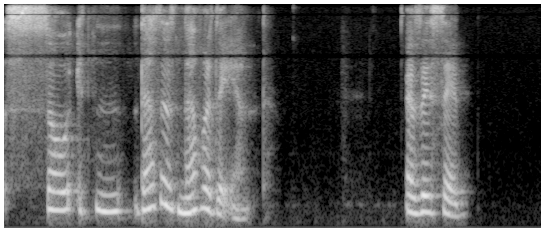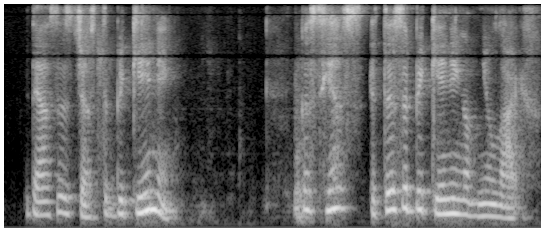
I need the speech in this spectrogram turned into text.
So it that is never the end. As i said death is just the beginning. Because yes it is a beginning of new life.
